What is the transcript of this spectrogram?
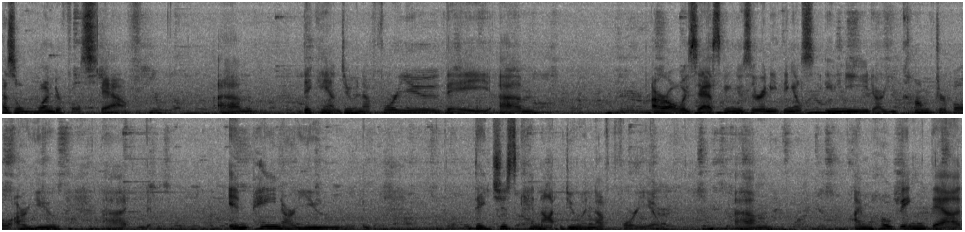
has a wonderful staff um, they can't do enough for you. They um, are always asking, is there anything else you need? Are you comfortable? Are you uh, in pain? Are you. They just cannot do enough for you. Um, I'm hoping that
